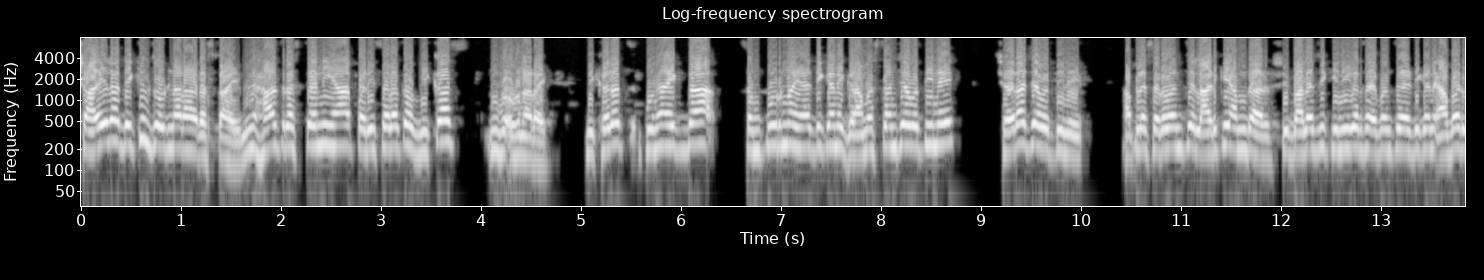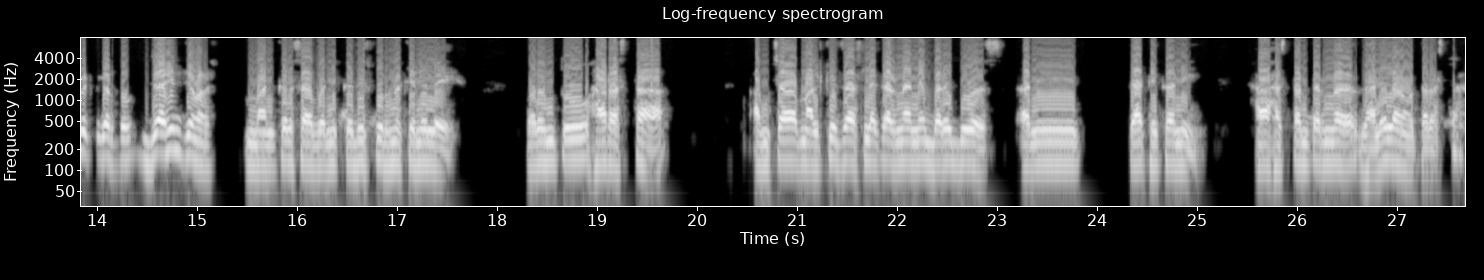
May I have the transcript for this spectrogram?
शाळेला देखील जोडणारा हा रस्ता आहे. म्हणजे हाच रस्त्याने ह्या परिसराचा विकास होणार आहे. मी खरंच पुन्हा एकदा संपूर्ण या ठिकाणी ग्रामस्थांच्या वतीने शहराच्या वतीने आपल्या सर्वांचे लाडके आमदार श्री बालाजी किनीकर साहेबांचा या ठिकाणी आभार व्यक्त करतो. जय हिंद जय महाराष्ट्र. मानकर साहेबांनी कधीच पूर्ण केलेलं आहे परंतु हा रस्ता आमच्या मालकीचा असल्या कारणाने बरेच दिवस आणि त्या ठिकाणी हा हस्तांतरण झालेला नव्हता रस्ता.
